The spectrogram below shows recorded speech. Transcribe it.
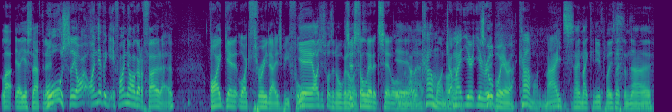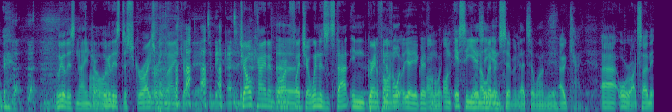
la- yeah, yesterday afternoon. Oh, see, I, I never. If I know I got a photo, I get it like three days before. Yeah, I just wasn't organised. Just to let it settle. a Yeah, little. Know. Come on, I Joel, know. mate. You're, you're Schoolboy era. Come on, mate. Hey, mate, can you please let them know? Look at this name drop. Oh, Look at this disgraceful name drop. Yeah, that's a big. That's a big Joel name. Caine and Bryan Fletcher. When does it start? In grand In final. fort- week? yeah, yeah, grand on, final week. on E SEN SEN. eleven seventy. That's the one, yeah. Okay. Uh, all right. So the.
